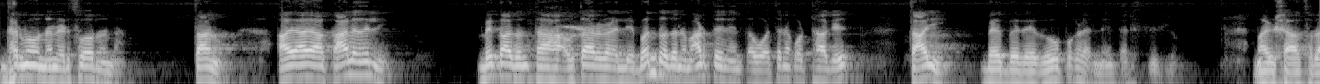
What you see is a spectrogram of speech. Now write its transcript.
ಧರ್ಮವನ್ನು ನಡೆಸುವವ್ರನ್ನ ತಾನು ಆಯಾಯ ಕಾಲದಲ್ಲಿ ಬೇಕಾದಂತಹ ಅವತಾರಗಳಲ್ಲಿ ಬಂದು ಅದನ್ನು ಮಾಡ್ತೇನೆ ಅಂತ ವಚನ ಕೊಟ್ಟ ಹಾಗೆ ತಾಯಿ ಬೇರೆ ಬೇರೆ ರೂಪಗಳನ್ನೇ ಧರಿಸಿದ್ಲು. ಮಹಿಷಾಸುರ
